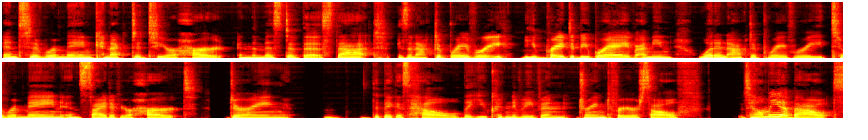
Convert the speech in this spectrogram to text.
and to remain connected to your heart in the midst of this. That is an act of bravery. You mm-hmm. prayed to be brave. I mean, what an act of bravery to remain inside of your heart during the biggest hell that you couldn't have even dreamed for yourself. Tell me about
